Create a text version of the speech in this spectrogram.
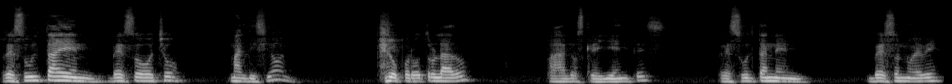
resulta en verso 8 maldición, pero por otro lado, para los creyentes resultan en verso 9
